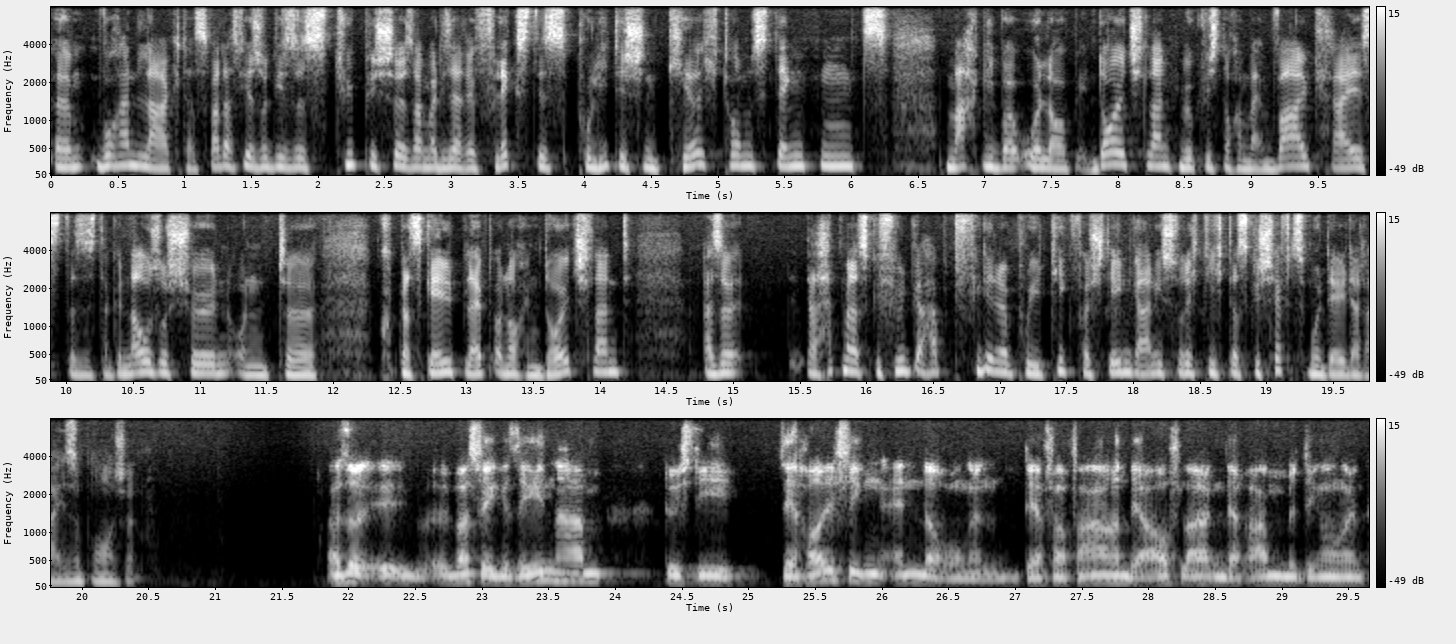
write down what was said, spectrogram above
Ähm, woran lag das? War das wieder so dieses typische, sagen wir, dieser Reflex des politischen Kirchturmsdenkens? Mach lieber Urlaub in Deutschland, möglichst noch in meinem Wahlkreis, das ist da genauso schön und äh, das Geld bleibt auch noch in Deutschland. Also da hat man das Gefühl gehabt, viele in der Politik verstehen gar nicht so richtig das Geschäftsmodell der Reisebranche. Also äh, was wir gesehen haben, durch die sehr häufigen Änderungen der Verfahren, der Auflagen, der Rahmenbedingungen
